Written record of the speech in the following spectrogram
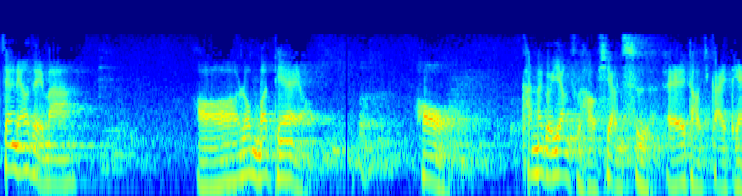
这样了解吗？哦，那么听哦，哦。看那个样子好像是，哎，到底该听，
